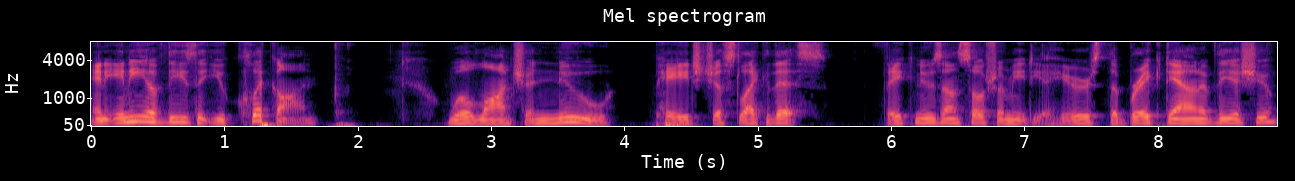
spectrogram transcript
and any of these that you click on will launch a new page just like this. Fake news on social media. Here's the breakdown of the issue.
